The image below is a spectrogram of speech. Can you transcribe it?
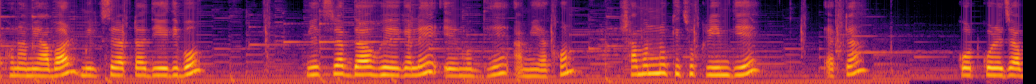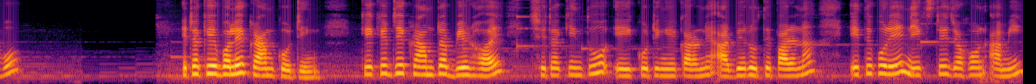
এখন আমি আবার মিল্ক সিরাপটা দিয়ে দিব। মিল্ক সিরাপ দেওয়া হয়ে গেলে এর মধ্যে আমি এখন সামান্য কিছু ক্রিম দিয়ে একটা কোট করে যাব। এটাকে বলে ক্রাম কোটিং কেকের যে ক্রামটা বের হয়, সেটা কিন্তু এই কোটিংয়ের কারণে আর বের হতে পারে না। এতে করে নেক্সট ডে যখন আমি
